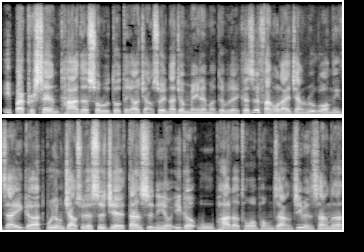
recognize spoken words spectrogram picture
一百 percent，他的收入都得要缴税，那就没了嘛，对不对？可是反过来讲，如果你在一个不用缴税的世界，但是你有一个五趴的通货膨胀，基本上呢，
